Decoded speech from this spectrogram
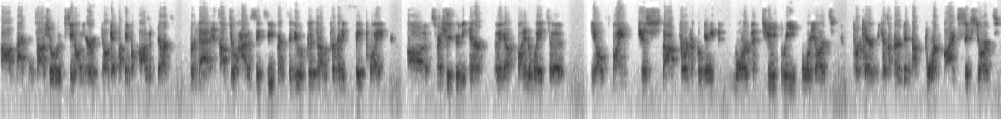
uh, McIntosh, who we've seen all year, you know, get nothing but positive yards. For that, it's up to Ohio State's defense. They do a good job of preventing big play, uh, especially through the air. They got to find a way to, you know, find just stop Georgia from getting more than two, three, four yards per carry. Because if they're giving up four, five, six yards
